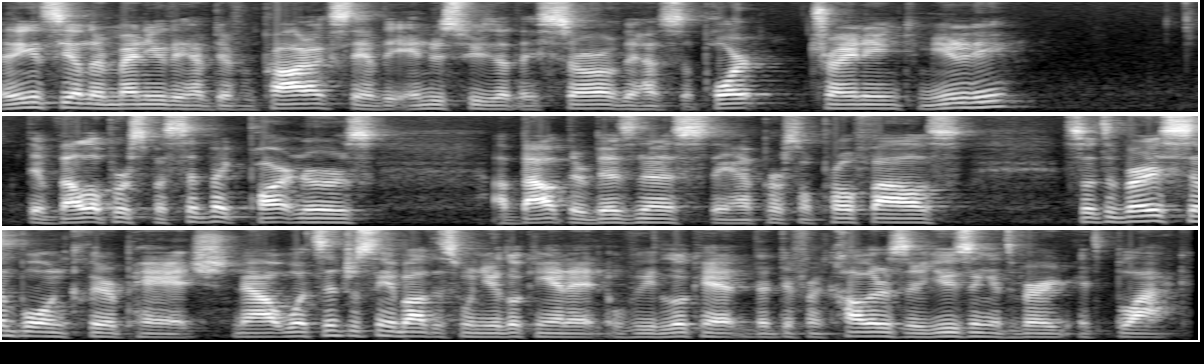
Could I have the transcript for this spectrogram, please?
And you can see on their menu, they have different products. They have the industries that they serve. They have support, training, community, developer specific partners about their business. They have personal profiles. So it's a very simple and clear page. Now, what's interesting about this when you're looking at it, if we look at the different colors they're using, it's very, it's black,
